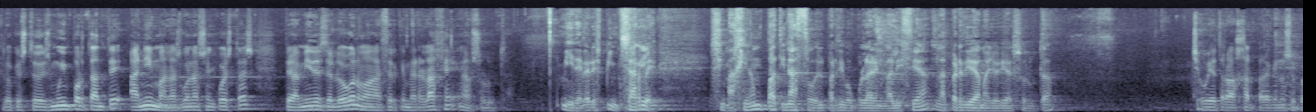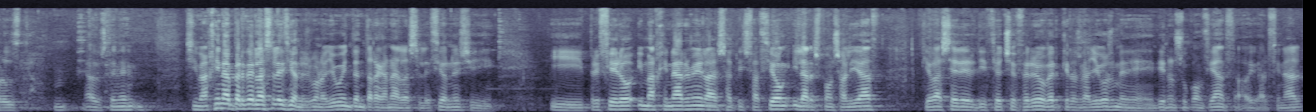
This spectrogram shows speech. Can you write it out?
Creo que esto es muy importante, animan las buenas encuestas, pero a mí desde luego no van a hacer que me relaje en absoluto. Mi deber es pincharle. ¿Se imagina un patinazo del Partido Popular en Galicia, la pérdida de mayoría absoluta? Yo voy a trabajar para que no se produzca. Me... ¿Se imagina perder las elecciones? Bueno, yo voy a intentar ganar las elecciones y, y prefiero imaginarme la satisfacción y la responsabilidad que va a ser el 18 de febrero ver que los gallegos me dieron su confianza. Oiga, al final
